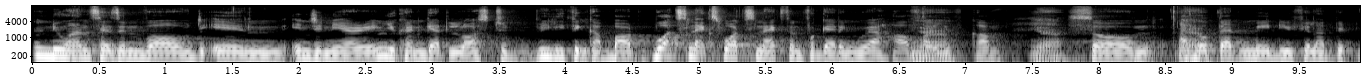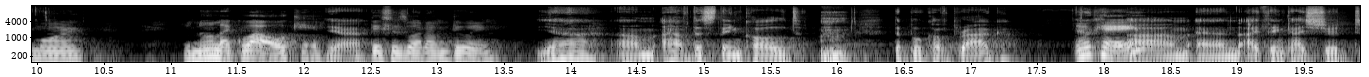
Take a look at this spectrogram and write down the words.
nuances involved in engineering, you can get lost to really think about what's next, what's next, and forgetting where how far Yeah. you've come. Yeah. So um, I hope that made you feel a bit more, you know, like wow, okay, Yeah. this is what I'm doing. Yeah. Um, I have this thing called the Book of Bragg. Okay. Um, and I think I should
